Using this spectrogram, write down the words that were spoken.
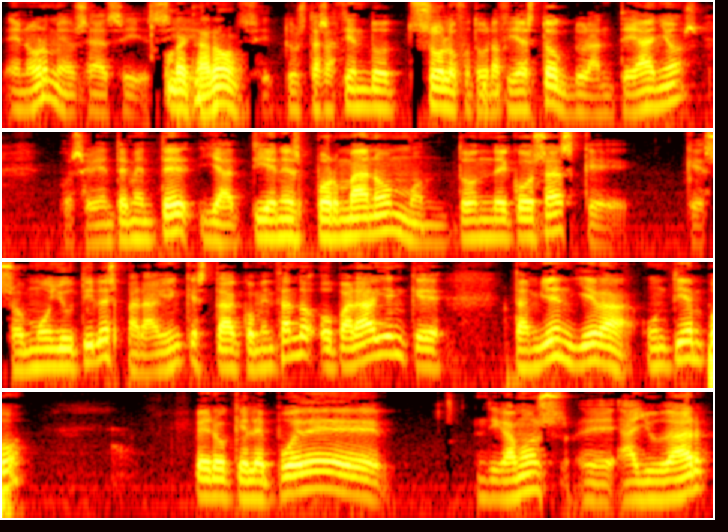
enorme. O sea, si, si, si tú estás haciendo solo fotografía stock durante años, pues evidentemente ya tienes por mano un montón de cosas que, que son muy útiles para alguien que está comenzando o para alguien que también lleva un tiempo pero que le puede, digamos, eh, ayudar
